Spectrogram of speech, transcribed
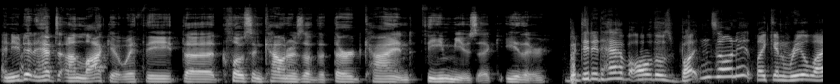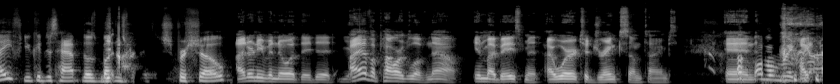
And you didn't have to unlock it with the the Close Encounters of the Third Kind theme music either. But did it have all those buttons on it? Like in real life, you could just have those buttons for, for show. I don't even know what they did. I have a Power Glove now in my basement. I wear it to drink sometimes. And oh my god!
